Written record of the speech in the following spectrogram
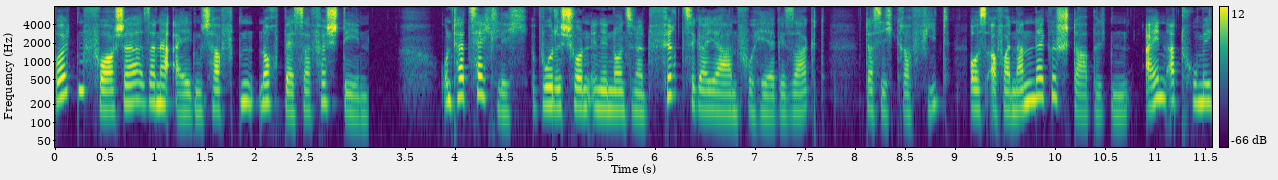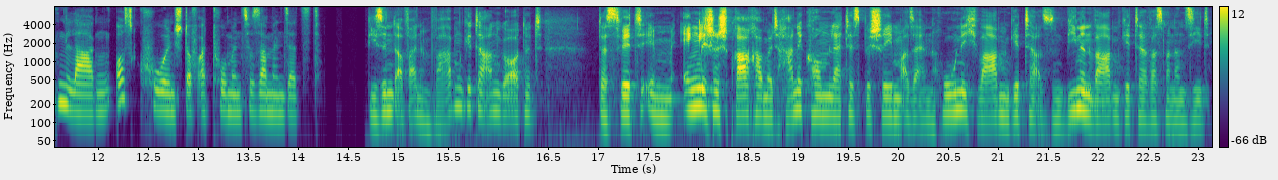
wollten Forscher seine Eigenschaften noch besser verstehen. Und tatsächlich wurde schon in den 1940er Jahren vorhergesagt, dass sich Graphit aus aufeinander gestapelten, einatomigen Lagen aus Kohlenstoffatomen zusammensetzt. Die sind auf einem Wabengitter angeordnet das wird im englischen Sprachraum mit Honeycomb Lattice beschrieben, also ein Honigwabengitter, also ein Bienenwabengitter, was man dann sieht.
